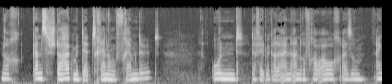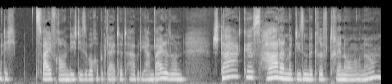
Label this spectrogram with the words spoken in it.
noch ganz stark mit der Trennung fremdelt. Und da fällt mir gerade eine andere Frau auch. Also eigentlich zwei Frauen, die ich diese Woche begleitet habe, die haben beide so ein starkes Hadern mit diesem Begriff Trennung, ne?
